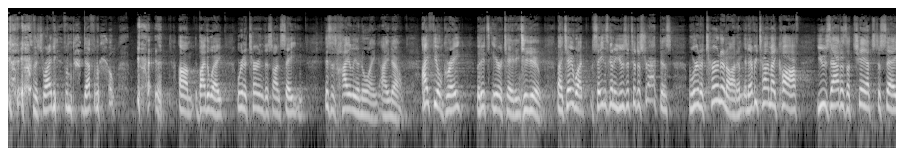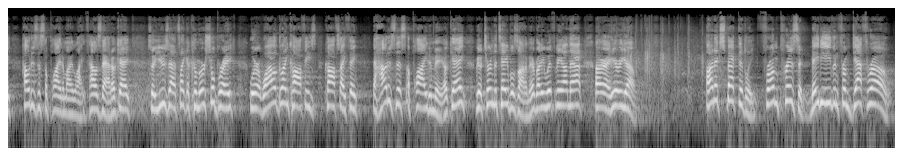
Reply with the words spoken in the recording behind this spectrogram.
that's writing from death row. um, by the way, we're going to turn this on Satan. This is highly annoying, I know. I feel great, but it's irritating to you. But I tell you what, Satan's going to use it to distract us. We're going to turn it on him, and every time I cough, use that as a chance to say, How does this apply to my life? How's that, okay? So use that. It's like a commercial break where Wild Glen Coffees, coughs, I think, now how does this apply to me, okay? We're going to turn the tables on him. Everybody with me on that? All right, here we go. Unexpectedly, from prison, maybe even from death row,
